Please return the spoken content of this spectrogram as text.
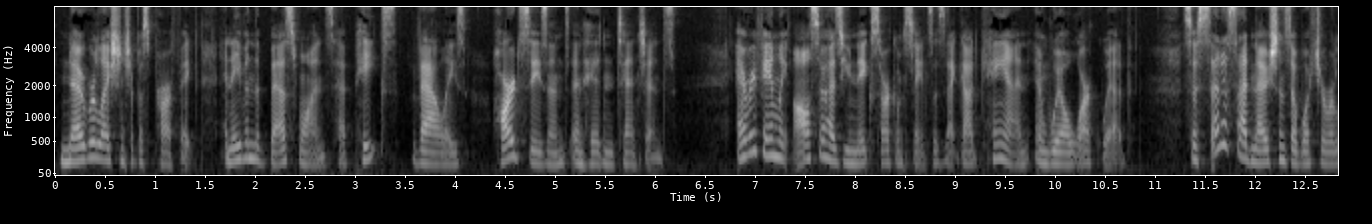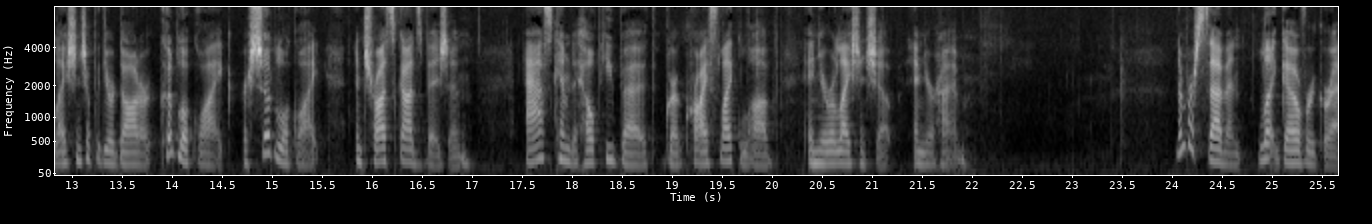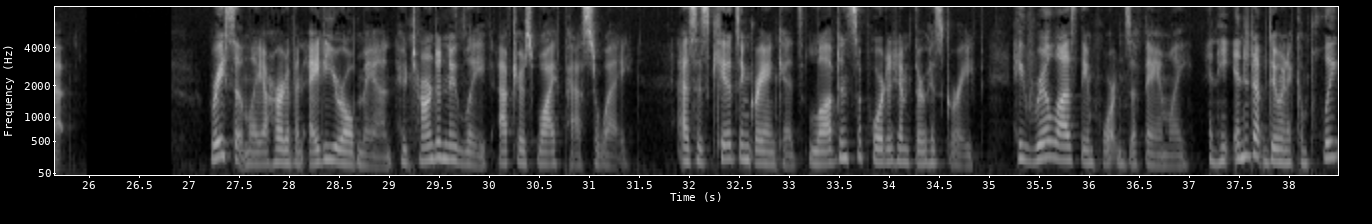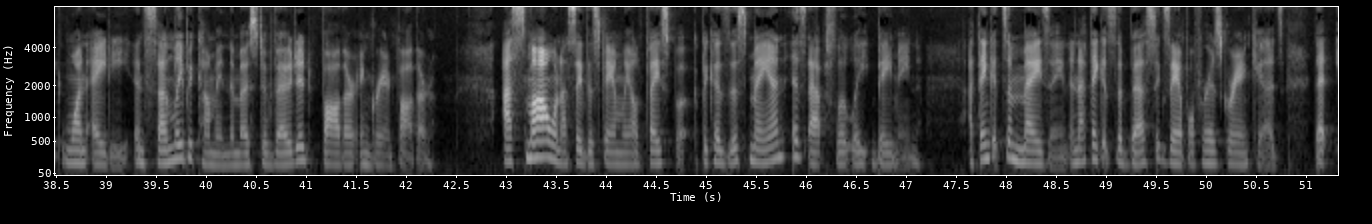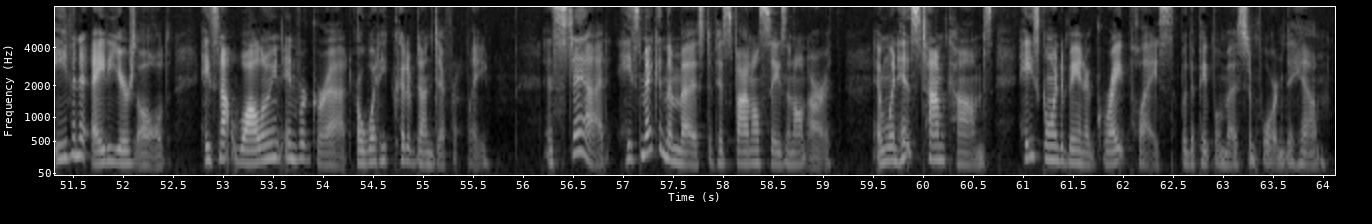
No relationship is perfect, and even the best ones have peaks, valleys, hard seasons, and hidden tensions. Every family also has unique circumstances that God can and will work with. So set aside notions of what your relationship with your daughter could look like or should look like and trust God's vision. Ask Him to help you both grow Christ like love in your relationship and your home. Number seven, let go of regret. Recently, I heard of an 80 year old man who turned a new leaf after his wife passed away. As his kids and grandkids loved and supported him through his grief, he realized the importance of family, and he ended up doing a complete 180 and suddenly becoming the most devoted father and grandfather. I smile when I see this family on Facebook because this man is absolutely beaming. I think it's amazing, and I think it's the best example for his grandkids that even at 80 years old, he's not wallowing in regret or what he could have done differently. Instead, he's making the most of his final season on earth, and when his time comes, he's going to be in a great place with the people most important to him.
